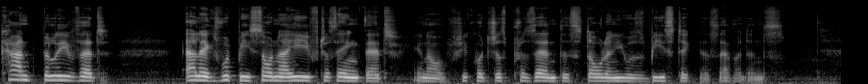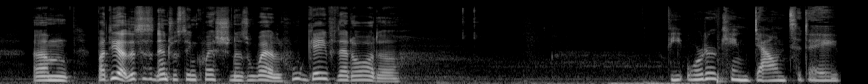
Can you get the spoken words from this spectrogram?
can't believe that Alex would be so naive to think that, you know, she could just present the stolen USB stick as evidence. Um, but yeah, this is an interesting question as well. Who gave that order? The order came down today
